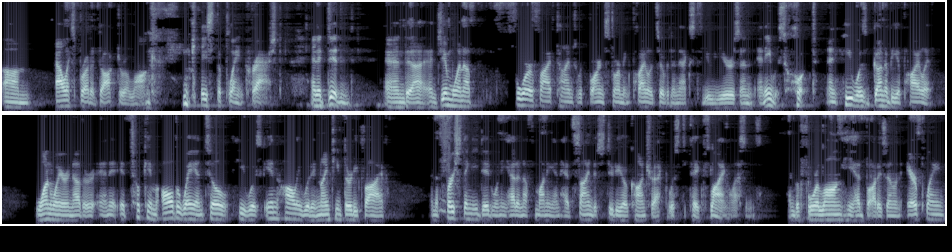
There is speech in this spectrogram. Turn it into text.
um, Alex brought a doctor along in case the plane crashed, and it didn't. And uh, and Jim went up four or five times with barnstorming pilots over the next few years, and and he was hooked, and he was gonna be a pilot one way or another. And it, it took him all the way until he was in Hollywood in 1935 and the first thing he did when he had enough money and had signed a studio contract was to take flying lessons. And before long, he had bought his own airplane.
